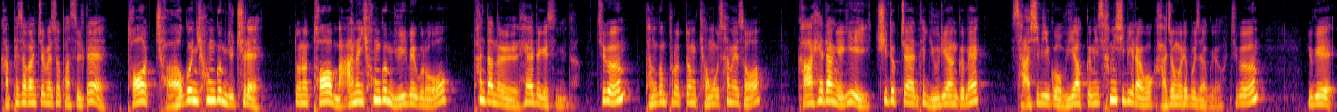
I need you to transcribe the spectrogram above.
갑회사 관점에서 봤을 때 더 적은 현금 유출액 또는 더 많은 현금 유입액으로 판단을 해야 되겠습니다. 지금 방금 풀었던 경우 3에서 가 해당액이 취득자한테 유리한 금액 40이고 위약금이 30이라고 가정을 해보자고요. 지금 이게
